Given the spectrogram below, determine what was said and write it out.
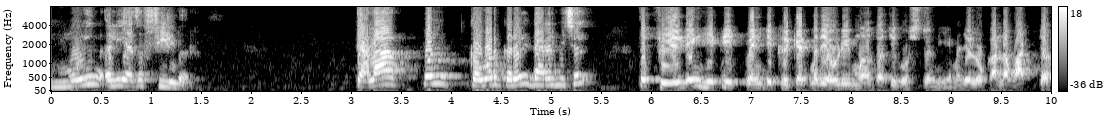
Moeen Ali as a fielder त्याला पण कव्हर करेल डॅरेल मिचेल ते फिल्डिंग ही टी ट्वेंटी क्रिकेटमध्ये एवढी महत्वाची गोष्ट नाहीये. म्हणजे लोकांना वाटतं.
